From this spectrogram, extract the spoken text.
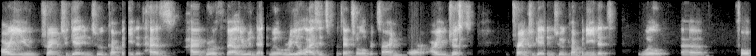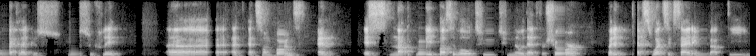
Are you trying to get into a company that has high growth value and that will realize its potential over time, or are you just trying to get into a company that will uh, fall back like a souffle uh, at, at some point? And it's not really possible to to know that for sure. But it, that's what's exciting about the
